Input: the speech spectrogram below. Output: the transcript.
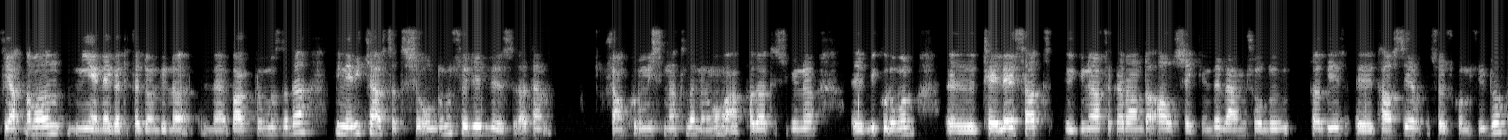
fiyatlamanın niye negatife döndüğüne baktığımızda da bir nevi kar satışı olduğunu söyleyebiliriz. Zaten şu an kurum ismini hatırlamıyorum ama pazartesi günü e, bir kurumun e, TL sat, e, Güney Afrika randa al şeklinde vermiş olduğu da bir tavsiye söz konusuydu.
